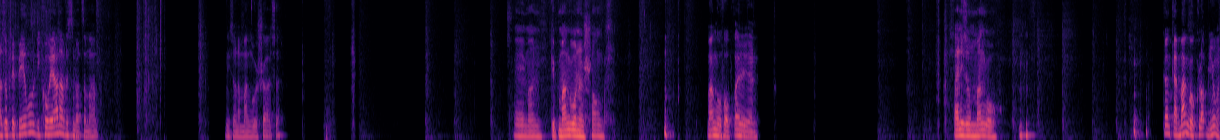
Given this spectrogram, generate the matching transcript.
Also Pepero, die Koreaner wissen, was sie machen. Nicht so eine Mango-Scheiße. Hey Mann, gib Mango eine Chance. Mango for President. Sei nicht so ein Mango. Kann kein Mango kloppen, Junge.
